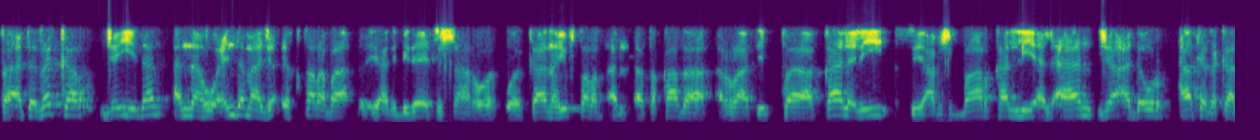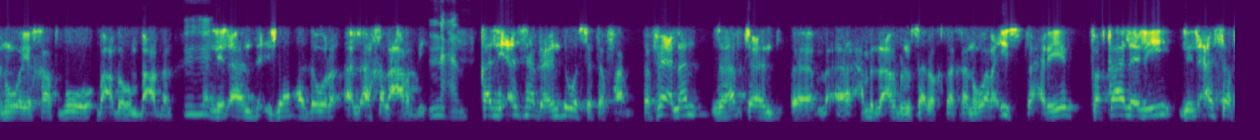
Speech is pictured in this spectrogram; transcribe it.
فأتذكر جيدا أنه عندما اقترب يعني بداية الشهر وكان يفترض أن أتقاضى الراتب فقال لي سي عبد الجبار قال لي الآن جاء دور هكذا كان هو يخاطبه بعضهم بعضا. قال لي الآن جاء دور الأخ العربي. نعم. قال لي أذهب عنده وستفهم. ففعلا ذهبت عند آه، محمد العربي المسائل وقتها كان هو رئيس التحرير فقال لي للأسف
